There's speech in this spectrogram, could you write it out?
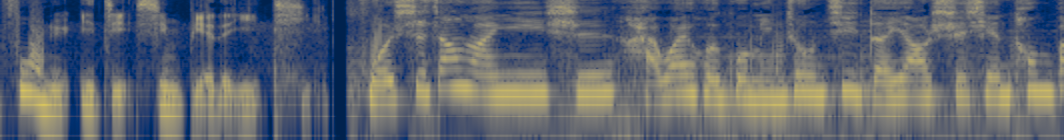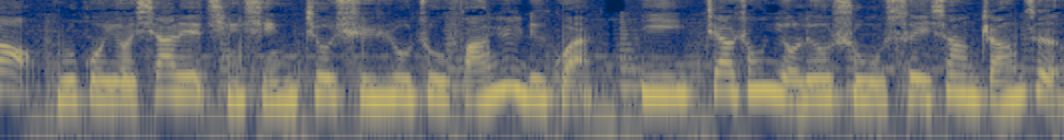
妇女以及性别的议题。我是张銮医师。海外回国民众记得要事先通报，如果有下列情形，就需入住防疫旅馆：一、家中有六十五岁以上长者、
